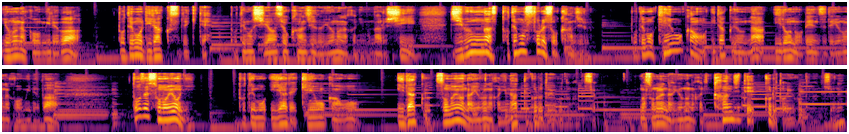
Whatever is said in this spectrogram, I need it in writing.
世の中を見ればとてもリラックスできてとても幸せを感じる世の中にもなるし自分がとてもストレスを感じるとても嫌悪感を抱くような色のレンズで世の中を見れば当然そのようにとても嫌で嫌悪感を抱くそのような世の中になってくるということなんですよ。まあ、そのような世の中に感じてくるということなんですよね。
